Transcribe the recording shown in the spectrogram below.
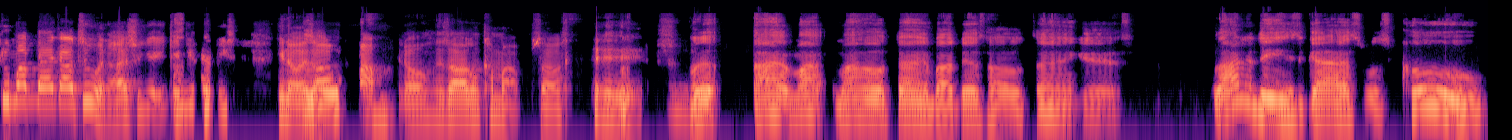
threw my back out too," and Usher, yeah, he gave me herpes. You know, it's all mm-hmm. out. You know, it's all gonna come out. So, well, I my my whole thing about this whole thing is a lot of these guys was cool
